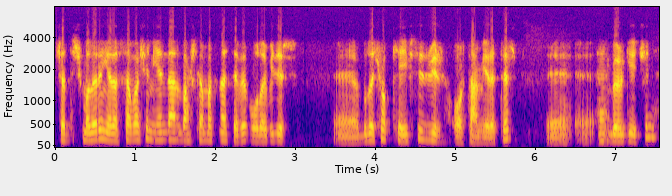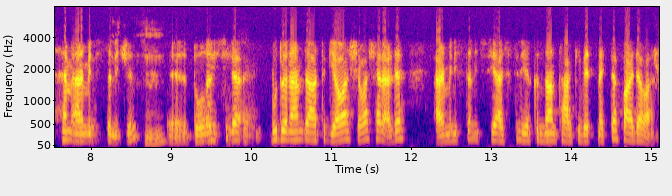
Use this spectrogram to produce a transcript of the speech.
çatışmaların ya da savaşın yeniden başlamasına sebep olabilir. E, bu da çok keyifsiz bir ortam yaratır. E, hem bölge için hem Ermenistan için. Hı hı. E, dolayısıyla bu dönemde artık yavaş yavaş herhalde Ermenistan iç siyasetini yakından takip etmekte fayda var.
